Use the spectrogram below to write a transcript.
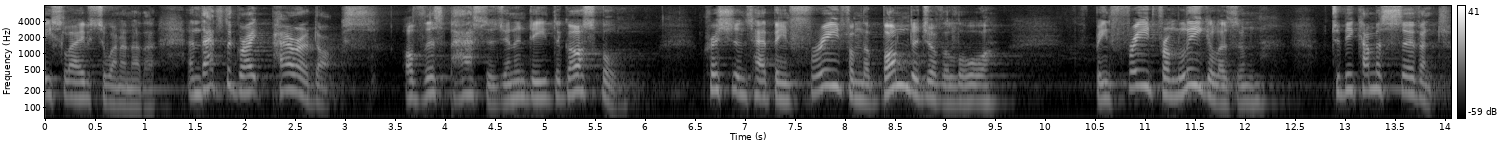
Be slaves to one another. And that's the great paradox of this passage and indeed the gospel. Christians have been freed from the bondage of the law, been freed from legalism to become a servant,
